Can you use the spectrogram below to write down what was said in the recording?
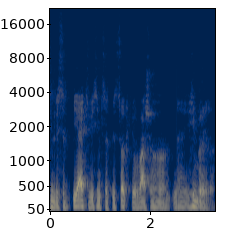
75-80% вашого е, гібриду.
